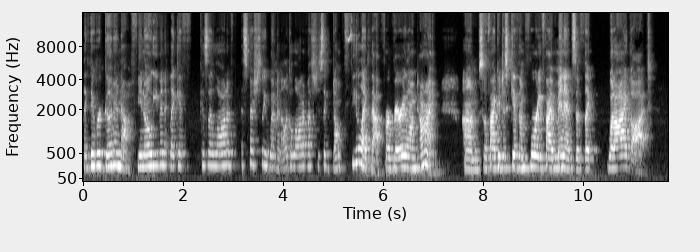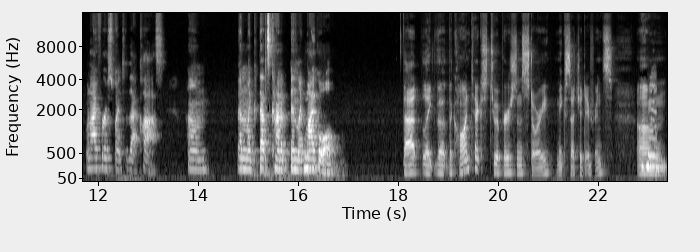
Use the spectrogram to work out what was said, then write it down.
like they were good enough you know even like if because a lot of especially women like a lot of us just like don't feel like that for a very long time um, so if i could just give them 45 minutes of like what i got when I first went to that class. Um, then like that's kind of been like my goal. that like the the context to a person's story makes such a difference. Um, mm-hmm.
